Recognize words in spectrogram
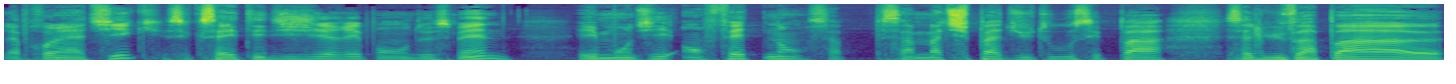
La problématique, c'est que ça a été digéré pendant deux semaines et ils m'ont dit en fait non, ça ça matche pas du tout, c'est pas ça lui va pas euh,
